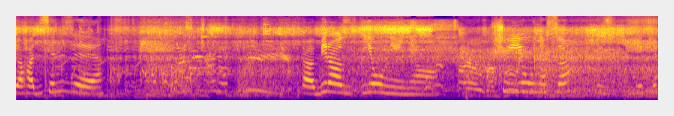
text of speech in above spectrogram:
Ya hadi senize. Ya biraz iyi oynayın ya. Şu iyi oynasa. Zeki.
